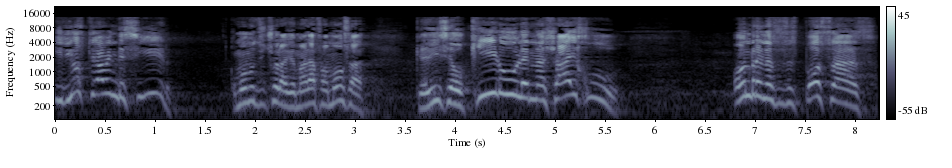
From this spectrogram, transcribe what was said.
Y Dios te va a bendecir. Como hemos dicho la Gemara famosa, que dice, Okiru lenashaihu. Honren a sus esposas.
